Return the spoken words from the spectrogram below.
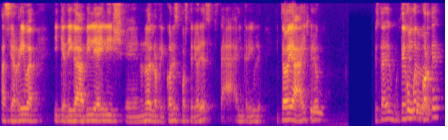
hacia arriba y que diga Billie Eilish en uno de los rincones posteriores. Está increíble. Y todavía hay, Sí. creo. Está, tengo Sí, un buen corte.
